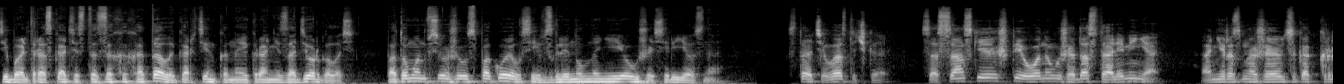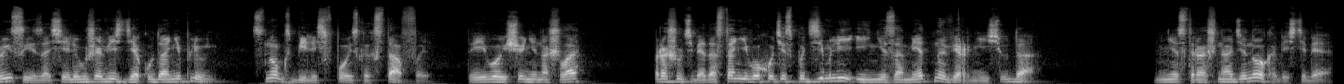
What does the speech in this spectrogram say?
Тибальт раскатисто захохотал, и картинка на экране задергалась. Потом он все же успокоился и взглянул на нее уже серьезно. «Кстати, ласточка, сассанские шпионы уже достали меня. Они размножаются как крысы и засели уже везде, куда ни плюнь. С ног сбились в поисках Стаффы. Ты его еще не нашла? Прошу тебя, достань его хоть из-под земли и незаметно верни сюда». Мне страшно одиноко без тебя».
